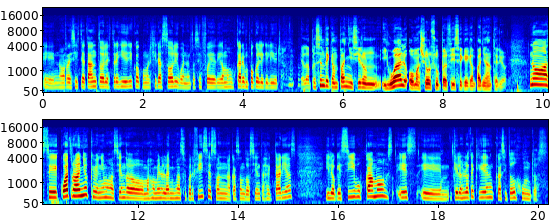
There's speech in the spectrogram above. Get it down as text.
eh, no resiste tanto el estrés hídrico como el girasol y bueno, entonces fue, digamos, buscar un poco el equilibrio. ¿En la presente campaña hicieron igual o mayor superficie que campañas anteriores? No, hace cuatro años que venimos haciendo más o menos la misma superficie, son acá son 200 hectáreas y lo que sí buscamos es eh, que los lotes queden casi todos juntos,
